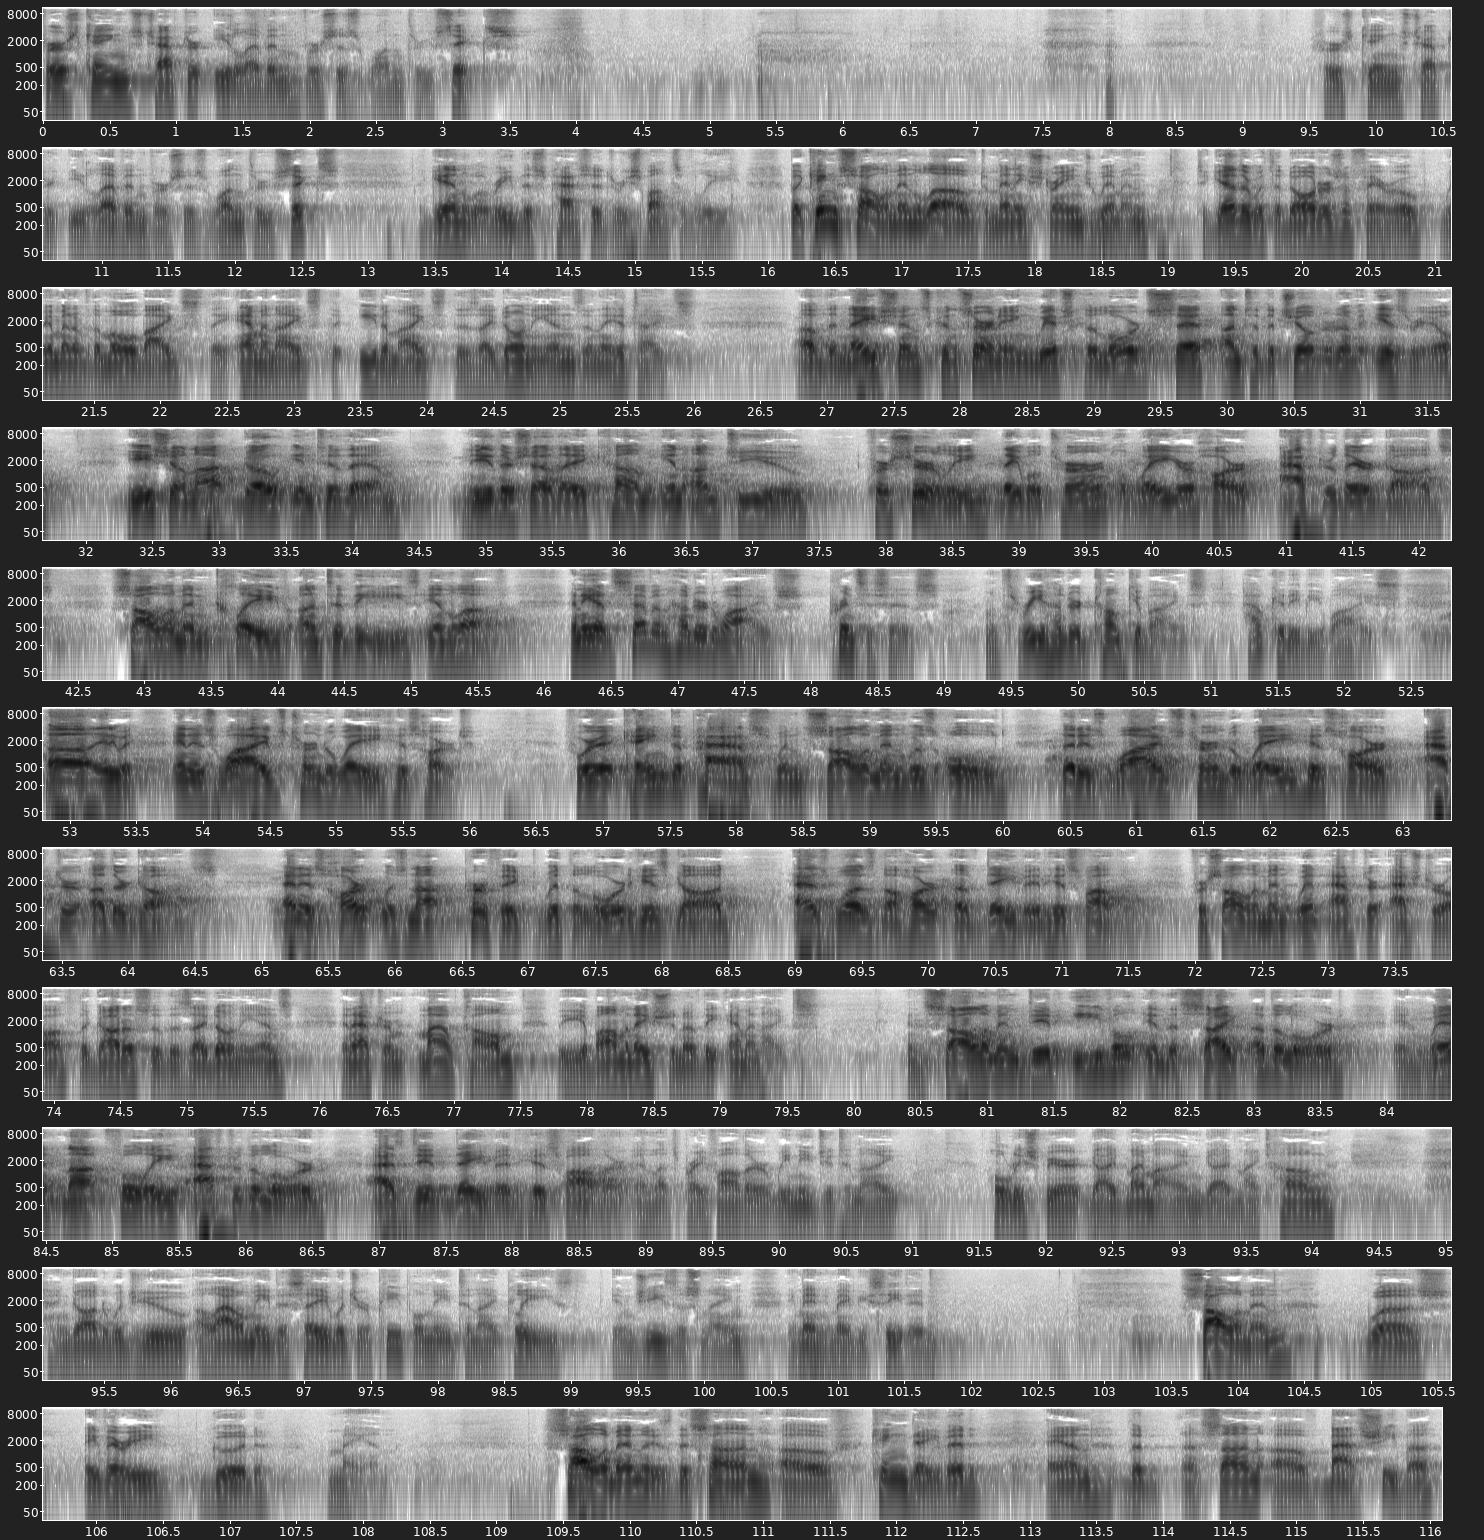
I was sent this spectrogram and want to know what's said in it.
1 Kings chapter 11, verses 1 through 6. First Kings chapter 11, verses 1 through 6. Again, we'll read this passage responsively. But King Solomon loved many strange women, together with the daughters of Pharaoh, women of the Moabites, the Ammonites, the Edomites, the Zidonians, and the Hittites of the nations concerning which the Lord said unto the children of Israel, Ye shall not go into them, neither shall they come in unto you, for surely they will turn away your heart after their gods. Solomon clave unto these in love. And he had seven hundred wives, princesses, and three hundred concubines. How could he be wise? Uh, anyway, and his wives turned away his heart. For it came to pass when Solomon was old that his wives turned away his heart after other gods, and his heart was not perfect with the Lord his God, as was the heart of David his father. For Solomon went after Ashtaroth, the goddess of the Zidonians, and after Milcom, the abomination of the Ammonites. And Solomon did evil in the sight of the Lord, and went not fully after the Lord, as did David his father. And let's pray, Father, we need you tonight. Holy Spirit, guide my mind, guide my tongue. And God, would you allow me to say what your people need tonight, please? In Jesus' name, amen. You may be seated. Solomon was a very good man. Solomon is the son of King David and the uh, son of Bathsheba.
